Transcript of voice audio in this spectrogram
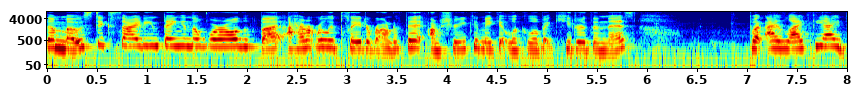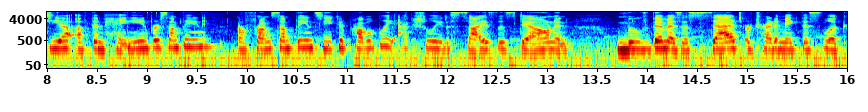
the most exciting thing in the world, but I haven't really played around with it. I'm sure you could make it look a little bit cuter than this. But I like the idea of them hanging for something or from something, so you could probably actually just size this down and move them as a set or try to make this look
